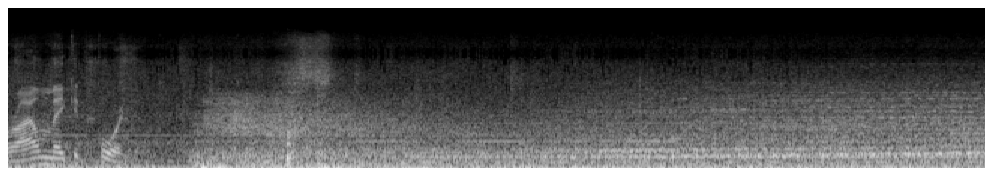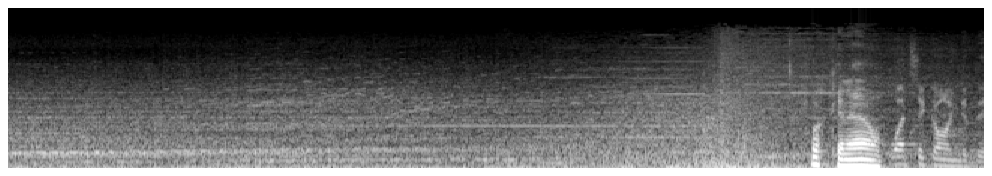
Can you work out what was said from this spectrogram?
or I'll make it for you. Fucking hell. What's it going to be?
